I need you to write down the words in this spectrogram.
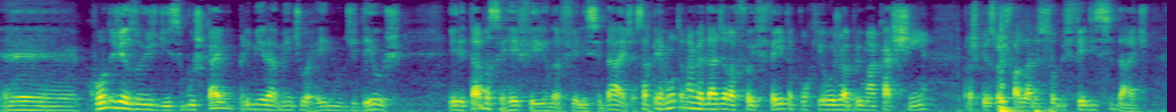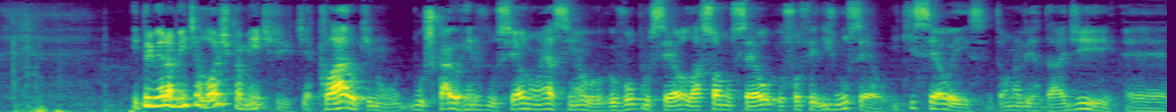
É, quando Jesus disse buscar primeiramente o reino de Deus, ele estava se referindo à felicidade? Essa pergunta, na verdade, ela foi feita porque hoje eu abri uma caixinha para as pessoas falarem sobre felicidade. E primeiramente é logicamente que é claro que no buscar o reino do céu não é assim, eu, eu vou para o céu, lá só no céu eu sou feliz no céu. E que céu é esse? Então, na verdade, é...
